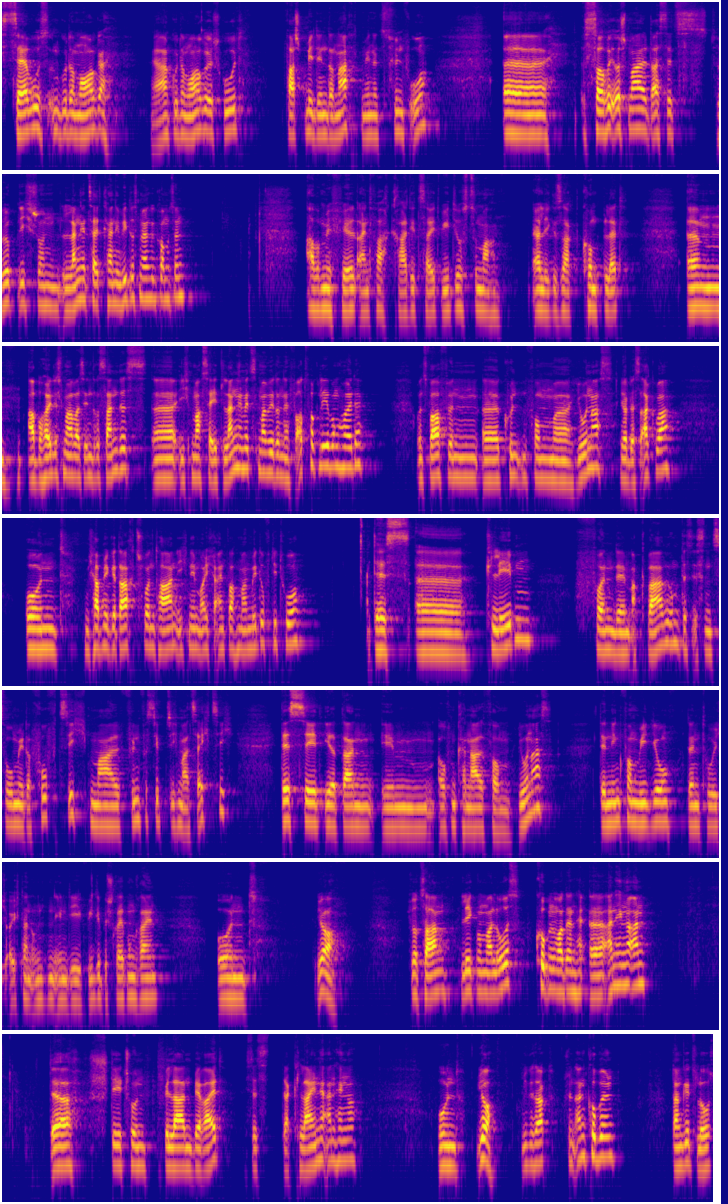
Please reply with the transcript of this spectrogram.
Servus und guten Morgen. Ja, guten Morgen ist gut. Fast mitten in der Nacht, haben jetzt 5 Uhr. Äh, sorry erstmal, dass jetzt wirklich schon lange Zeit keine Videos mehr gekommen sind. Aber mir fehlt einfach gerade die Zeit, Videos zu machen. Ehrlich gesagt, komplett. Ähm, aber heute ist mal was Interessantes. Äh, ich mache seit langem jetzt mal wieder eine Fahrtverklebung heute. Und zwar für einen äh, Kunden vom äh, Jonas, ja, das Aqua. Und ich habe mir gedacht, spontan, ich nehme euch einfach mal mit auf die Tour. Das äh, Kleben von dem Aquarium, das ist ein 2,50 Meter mal 75 mal 60. Das seht ihr dann im, auf dem Kanal vom Jonas. Den Link vom Video, den tue ich euch dann unten in die Videobeschreibung rein. Und ja, ich würde sagen, legen wir mal los, kuppeln wir den äh, Anhänger an. Der steht schon beladen bereit. Ist jetzt der kleine Anhänger. Und ja, wie gesagt, schön ankuppeln, dann geht's los.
